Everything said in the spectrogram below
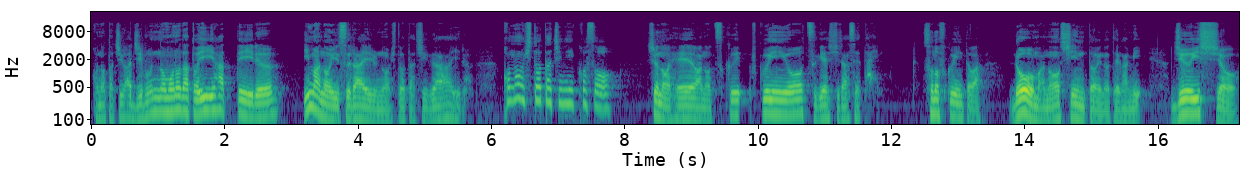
この土地は自分のものだと言い張っている今のイスラエルの人たちがいる。この人たちにこそ主の平和の福音を告げ知らせたい。その福音とはローマの信徒への手紙。11章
